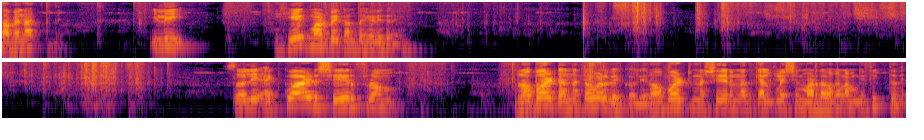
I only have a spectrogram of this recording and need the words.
seven ಆಗ್ತದೆ. ಇಲ್ಲಿ ಹೇಗೆ ಮಾಡಬೇಕಂತ ಹೇಳಿದರೆ ಸೊ ಅಲ್ಲಿ ಎಕ್ವೈರ್ಡ್ ಶೇರ್ ಫ್ರಮ್ ರಾಬರ್ಟನ್ನು ತಗೊಳ್ಬೇಕು. ಅಲ್ಲಿ ರಾಬರ್ಟ್ನ ಶೇರ್ ಅನ್ನೋದು ಕ್ಯಾಲ್ಕುಲೇಷನ್ ಮಾಡಿದವಾಗ ನಮಗೆ ಸಿಗ್ತದೆ.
